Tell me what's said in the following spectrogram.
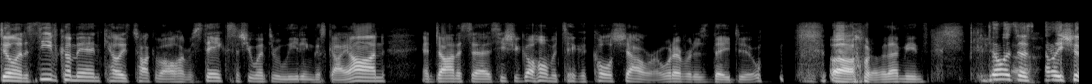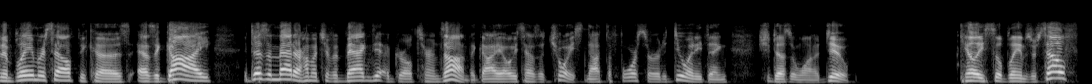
Dylan and Steve come in. Kelly's talking about all her mistakes that she went through leading this guy on. And Donna says he should go home and take a cold shower or whatever it is they do. uh, whatever that means. Dylan says Uh. Kelly shouldn't blame herself because as a guy, it doesn't matter how much of a magnet a girl turns on. The guy always has a choice not to force her to do anything she doesn't want to do. Kelly still blames herself.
